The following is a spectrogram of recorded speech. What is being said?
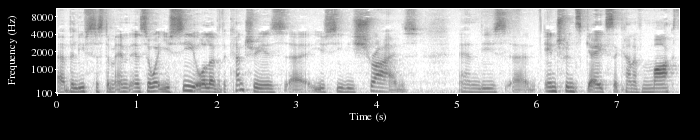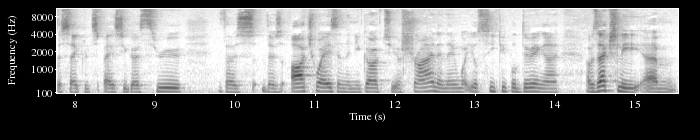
uh, belief system. And, and so what you see all over the country is uh, you see these shrines and these uh, entrance gates that kind of mark the sacred space. You go through those those archways and then you go up to your shrine. And then what you'll see people doing, I, I was actually, um,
